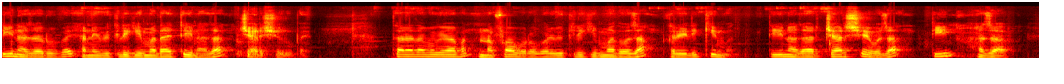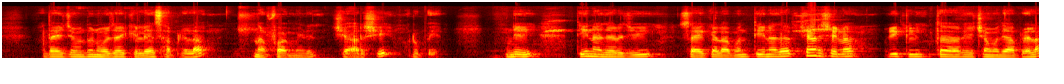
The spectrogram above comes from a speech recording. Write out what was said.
तीन हजार रुपये आणि विक्री किंमत आहे तीन हजार चारशे रुपये. तर आता बघूया आपण नफा बरोबर विक्री किंमत वजा खरेदी किंमत. तीन हजार चारशे वजा तीन हजार. आता याच्यामधून वजा केल्यास आपल्याला नफा मिळेल चारशे रुपये. म्हणजे तीन हजाराची सायकल आपण तीन हजार चारशेला विकली तर याच्यामध्ये आपल्याला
